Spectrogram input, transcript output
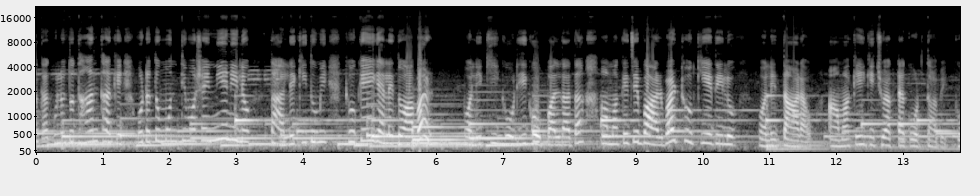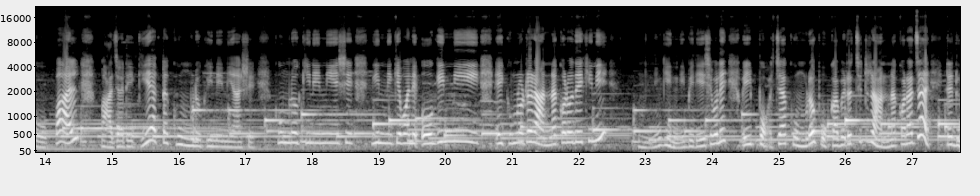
আগাগুলো তো ধান থাকে, ওটা তো মন্ত্রীমশাই নিয়ে নিল। তাহলে কি তুমি ঠকেই গেলে তো আবার? বলে, কি করি গোপাল দাদা? আমাকে যে বারবার ঠকিয়ে দিল। বলে, দাঁড়াও, আমাকেই কিছু একটা করতে হবে। গোপাল বাজারে গিয়ে একটা কুমড়ো কিনে নিয়ে আসে। কুমড়ো কিনে নিয়ে এসে গিন্নিকে বলে, ও গিন্নি, এই কুমড়োটা রান্না করো দেখিনি? হুম, গিন্নি বেরিয়ে এসে বলে ওই পচা কুমড়ো পোকা বেরোচ্ছে এটা রান্না করা যায়? এটা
